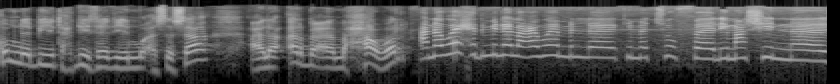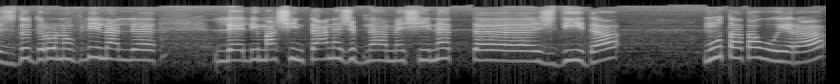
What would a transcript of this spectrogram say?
قمنا به تحديث هذه المؤسسة على أربع محاور. أنا واحد من العوامل كما تشوف les machines جدد renouvel ينا les machines تاعنا. جبنا ماشينات جديدة متطورة.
